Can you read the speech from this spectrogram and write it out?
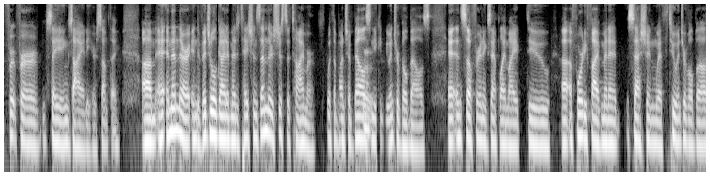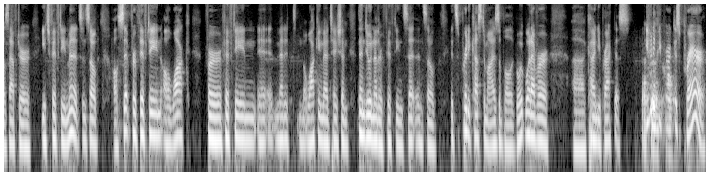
for for say anxiety or something, um, and, and then there are individual guided meditations. Then there's just a timer with a bunch of bells, Hmm. and you can do interval bells. And, and so, for an example, I might do uh, a 45 minute session with two interval bells after each 15 minutes, and so I'll sit for 15, I'll walk for 15 uh, medit- walking meditation, then do another 15 set. And so it's pretty customizable, wh- whatever uh, kind you practice. That's Even if you cool. practice prayer,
